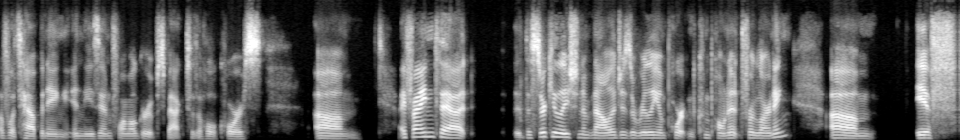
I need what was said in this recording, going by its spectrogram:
of what's happening in these informal groups back to the whole course? Um, i find that the circulation of knowledge is a really important component for learning. Um, if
